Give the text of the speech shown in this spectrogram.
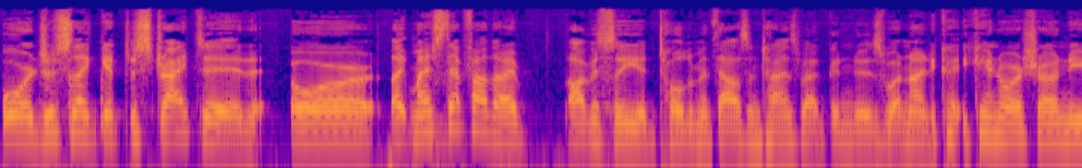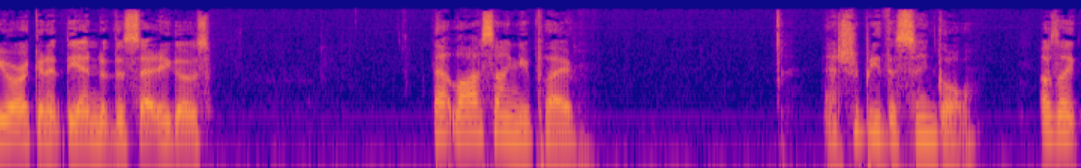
or just like get distracted or like my stepfather, I obviously had told him a thousand times about good news, whatnot. He he came to our show in New York and at the end of the set, he goes, that last song you play, that should be the single. I was like,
